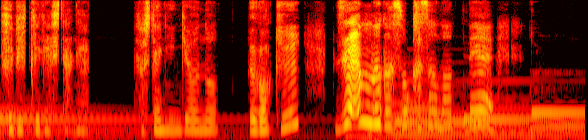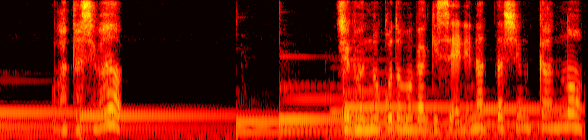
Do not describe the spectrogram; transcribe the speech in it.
響きでしたね。そして人形の動き全部がそう重なって私は自分の子供が犠牲になった瞬間の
